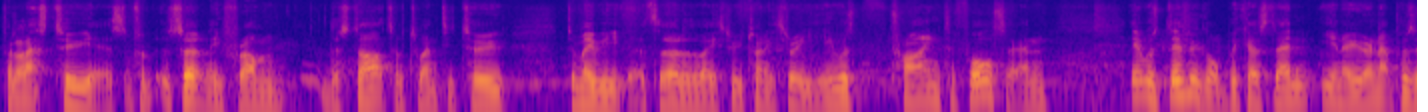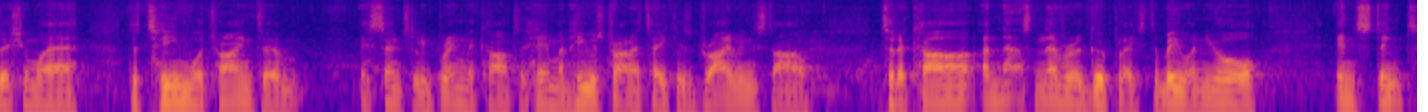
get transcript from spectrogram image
for the last two years, for, certainly from the start of 22 to maybe a third of the way through 23, he was trying to force it. And it was difficult because then, you know, you're in that position where the team were trying to essentially bring the car to him and he was trying to take his driving style to the car. And that's never a good place to be when you're instinct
